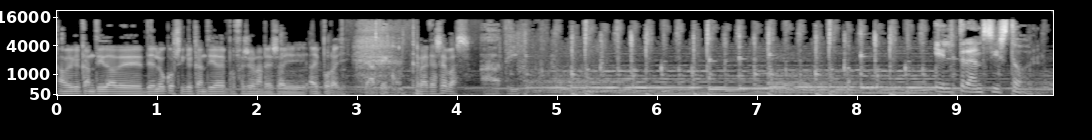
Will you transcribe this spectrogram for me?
a ver qué cantidad de, locos y qué cantidad de profesionales hay, hay por allí. Ya te Gracias, Evas. A ti. El transistor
